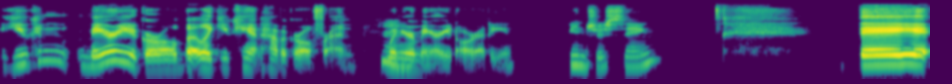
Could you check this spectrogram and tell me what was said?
you can marry a girl, but like you can't have a girlfriend when Hmm. you're married already. Interesting. They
